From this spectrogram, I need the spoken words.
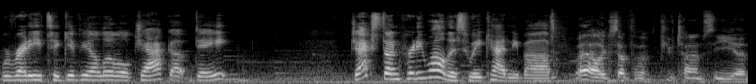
we're ready to give you a little Jack update. Jack's done pretty well this week, hadn't he, Bob? Well, except for a few times he uh,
